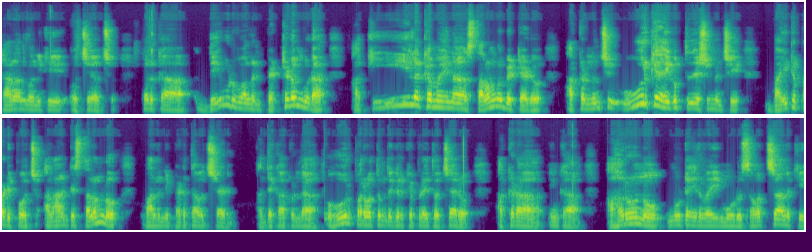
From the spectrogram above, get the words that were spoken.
కానాన్లోనికి వచ్చేయచ్చు. కనుక దేవుడు వాళ్ళని పెట్టడం కూడా ఆ కీలకమైన స్థలంలో పెట్టాడు. అక్కడి నుంచి ఊరికే ఐగుప్తు దేశం నుంచి బయట పడిపోవచ్చు అలాంటి స్థలంలో వాళ్ళని పెడతా వచ్చాడు. అంతేకాకుండా ఉహూర్ పర్వతం దగ్గరికి ఎప్పుడైతే వచ్చారో అక్కడ ఇంకా అహరోను నూట ఇరవై మూడు సంవత్సరాలకి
